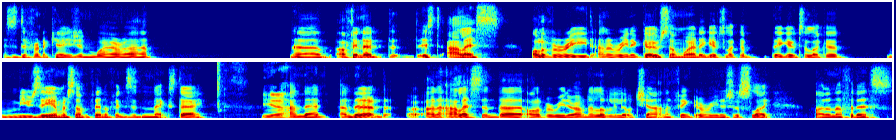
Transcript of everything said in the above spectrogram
It's a different occasion where uh, uh, I think that it's Alice, Oliver Reed, and Irina go somewhere. They go to like a they go to like a museum or something. I think it's the next day, Yeah. and then and then uh, and Alice and uh, Oliver Reed are having a lovely little chat, and I think Irina's just like, I've had enough of this.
